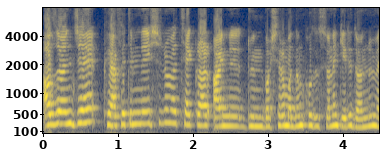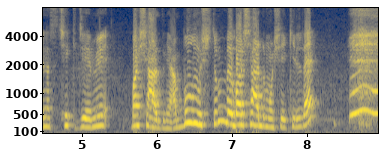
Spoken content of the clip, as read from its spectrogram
az önce kıyafetimi değiştirdim ve tekrar aynı dün başaramadığım pozisyona geri döndüm ve nasıl çekeceğimi başardım yani bulmuştum ve başardım o şekilde.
